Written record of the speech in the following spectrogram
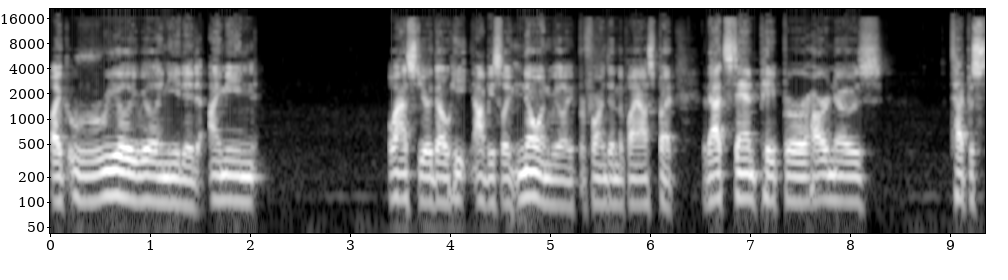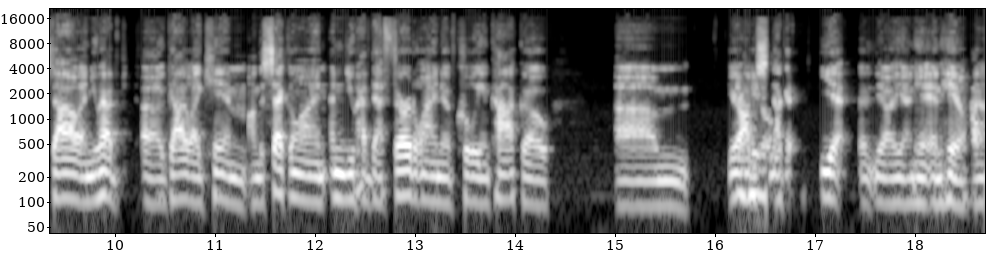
like really really needed i mean last year though he obviously no one really performed in the playoffs but that sandpaper hard nose type of style and you have a guy like him on the second line and you have that third line of Cuylle and Kakko um you're And obviously Hedl. not gonna yeah uh, yeah yeah and, and Hedl, uh,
